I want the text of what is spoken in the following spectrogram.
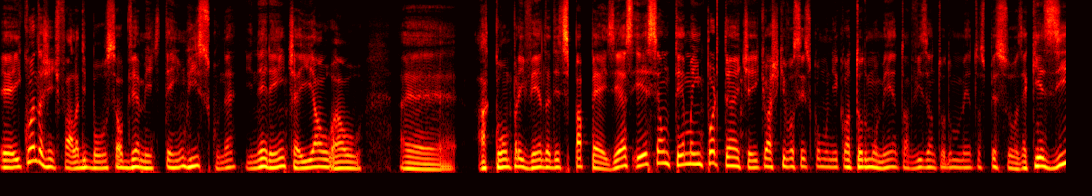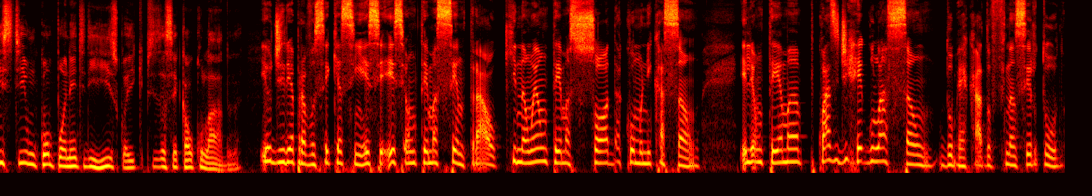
É, e quando a gente fala de bolsa, obviamente tem um risco, né? Inerente aí ao, ao é, a compra e venda desses papéis. Esse é um tema importante aí que eu acho que vocês comunicam a todo momento, avisam a todo momento as pessoas. É que existe um componente de risco aí que precisa ser calculado, né? Eu diria para você que assim, esse, esse é um tema central, que não é um tema só da comunicação. Ele é um tema quase de regulação do mercado financeiro todo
